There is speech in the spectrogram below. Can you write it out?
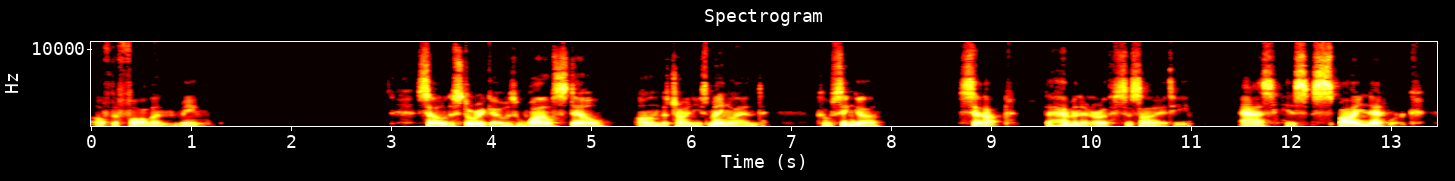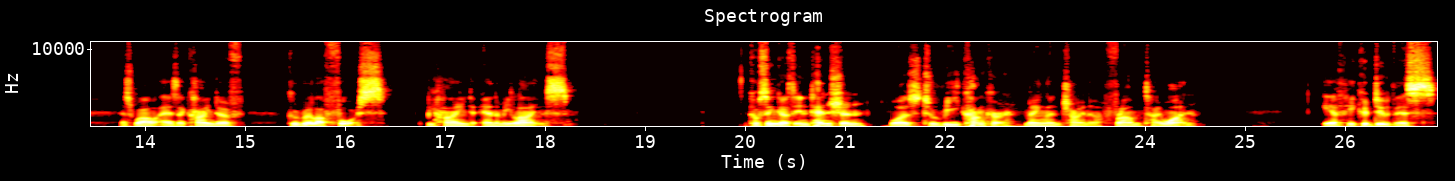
of the fallen Ming. So the story goes, while still on the Chinese mainland, Koxinga set up the Heaven and Earth Society as his spy network, as well as a kind of guerrilla force behind enemy lines. Koxinga's intention was to reconquer mainland China from Taiwan. If he could do this,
